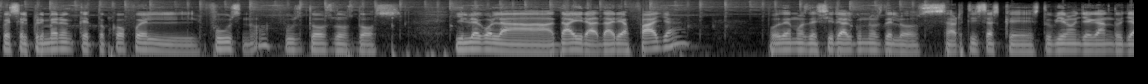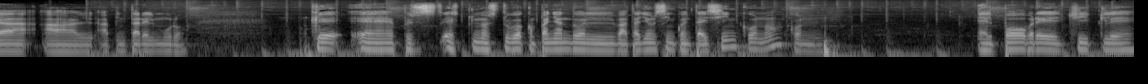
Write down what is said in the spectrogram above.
pues el primero en que tocó fue el FUS, ¿no? FUS 222. Y luego la Daira, Daria Falla, podemos decir algunos de los artistas que estuvieron llegando ya a, pintar el muro. Que eh, pues nos estuvo acompañando el batallón 55, ¿no? Con el pobre, el chicle,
